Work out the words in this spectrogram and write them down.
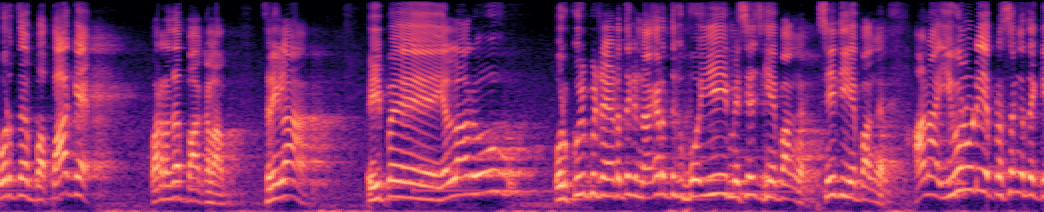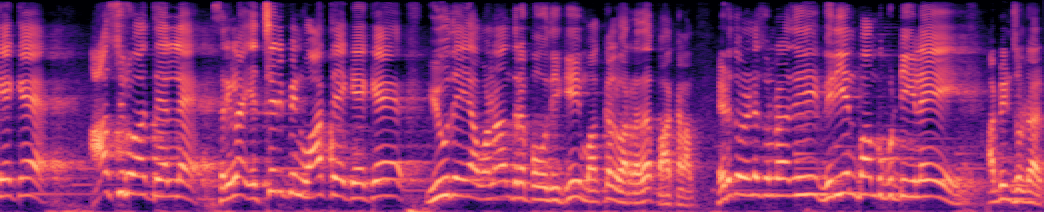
ஒருத்த பா- பார்க்க. வர்றதை பார்க்கலாம். சரிங்களா? இப்போ எல்லாரும் ஒரு குறிப்பிட்ட இடத்துக்கு நகரத்துக்கு போய் மெசேஜ் கேட்பாங்க செய்தி கேட்பாங்க. ஆனால் இவனுடைய பிரசங்கத்தை கேட்க ஆசீர்வாத்து அல்ல. சரிங்களா? எச்சரிப்பின் வார்த்தையை கேட்க யூதேயா வனாந்திர பகுதிக்கு மக்கள் வர்றதை பார்க்கலாம். எடுத்தோம் என்ன சொல்றாரு? விரியன் பாம்பு குட்டிகளே அப்படின்னு சொல்றாரு.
